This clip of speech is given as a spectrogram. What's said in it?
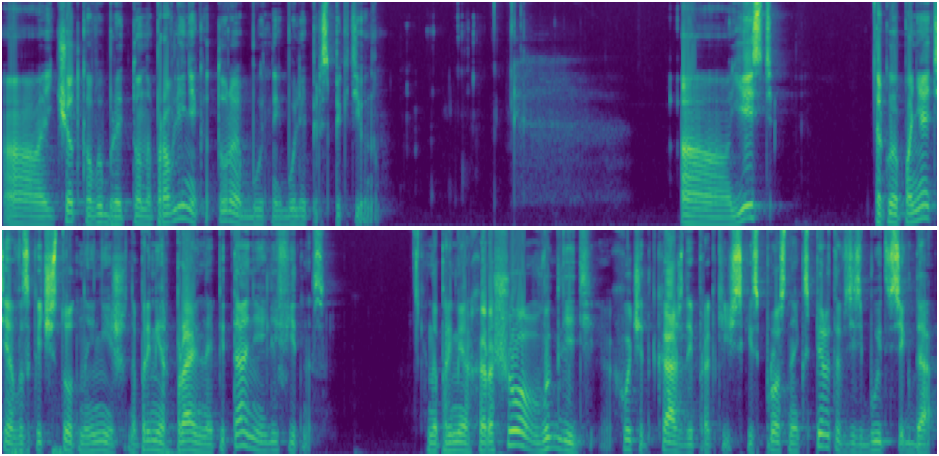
а, и четко выбрать то направление, которое будет наиболее перспективным. Есть такое понятие высокочастотные ниши, например, правильное питание или фитнес. Например, хорошо выглядеть хочет каждый практически. Спрос на экспертов здесь будет всегда,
